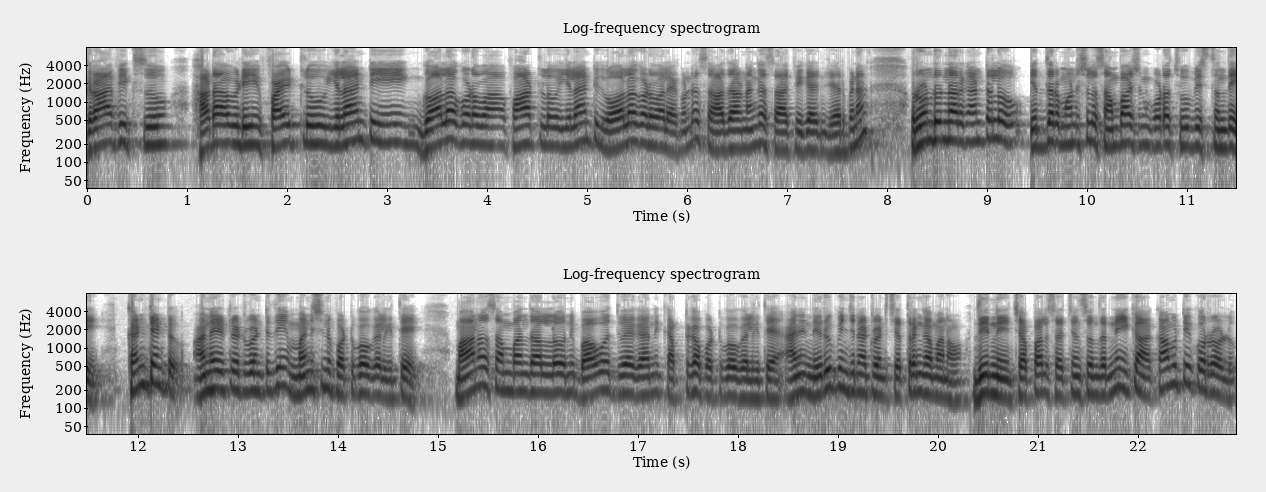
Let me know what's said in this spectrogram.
గ్రాఫిక్స్ హడావిడి ఫైట్లు ఇలాంటి గోలా గొడవ పాటలు ఇలాంటి గోలా గొడవ లేకుండా సాధారణంగా సాఫీగా జరిపిన రెండున్నర గంటలు ఇద్దరు మనుషుల సంభాషణ కూడా చూపిస్తుంది. కంటెంట్ అనేటటువంటిది మనిషిని పట్టుకోగలిగితే మానవ సంబంధాల్లోని భావోద్వేగాన్ని కరెక్ట్గా పట్టుకోగలిగితే అని నిరూపించినటువంటి చిత్రంగా మనం దీన్ని చెప్పాలి సత్యం సుందర్ని. ఇక కామెడీ కుర్రోళ్ళు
